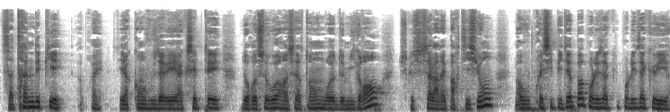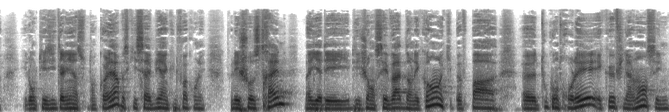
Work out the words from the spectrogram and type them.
ça traîne des pieds après. C'est-à-dire quand vous avez accepté de recevoir un certain nombre de migrants, puisque c'est ça la répartition, ben vous ne précipitez pas pour les, pour les accueillir. Et donc les Italiens sont en colère parce qu'ils savent bien qu'une fois les, que les choses traînent, ben il y a des, des gens s'évadent dans les camps et qui ne peuvent pas euh, tout contrôler et que finalement c'est une,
